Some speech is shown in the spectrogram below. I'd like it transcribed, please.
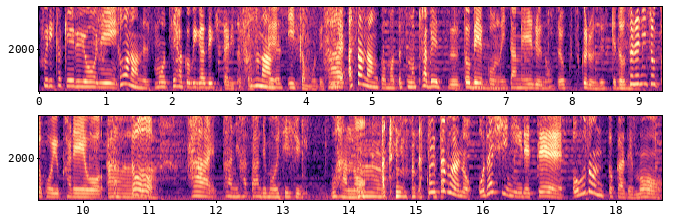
振りかけるようにそうなんです。持ち運びができたりとかしていいかもですね、はい、朝なんかも私もキャベツとベーコンの炒めるのをよく作るんですけど、うん、それにちょっとこういうカレーを足すとはい。パンに挟んでも美味しいしご飯のあてにもなります、うん、これ多分あのお出汁に入れておうどんとかでも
